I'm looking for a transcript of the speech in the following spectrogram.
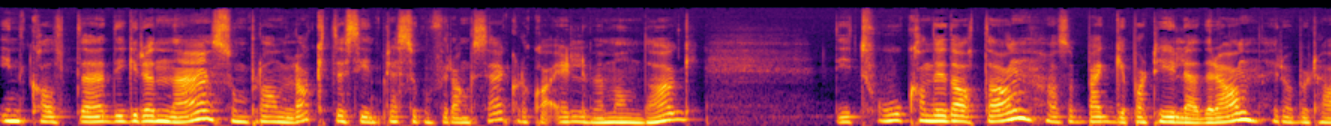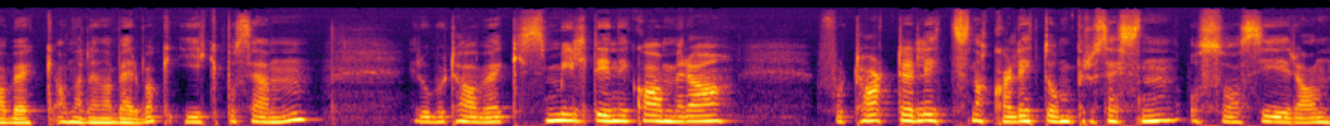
innkalte De Grønne, som planlagt, til sin pressekonferanse klokka 11 mandag. De to kandidatene, altså begge partilederne, Robert Habeck og Anna-Lena Baerbock, gikk på scenen. Robert Habeck smilte inn i kamera, fortalte litt, snakka litt om prosessen, og så sier han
